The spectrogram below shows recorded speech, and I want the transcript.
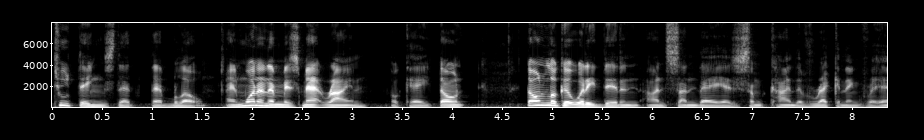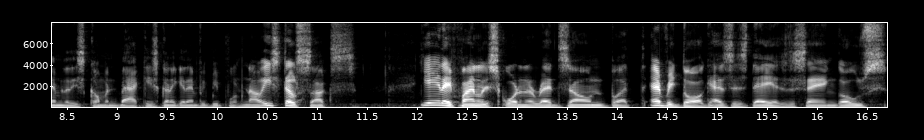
two things that that blow, and one of them is Matt Ryan. Okay, don't don't look at what he did in, on Sunday as some kind of reckoning for him that he's coming back. He's gonna get MVP for him. No, he still sucks. Yeah, they finally scored in the red zone, but every dog has his day, as the saying goes.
